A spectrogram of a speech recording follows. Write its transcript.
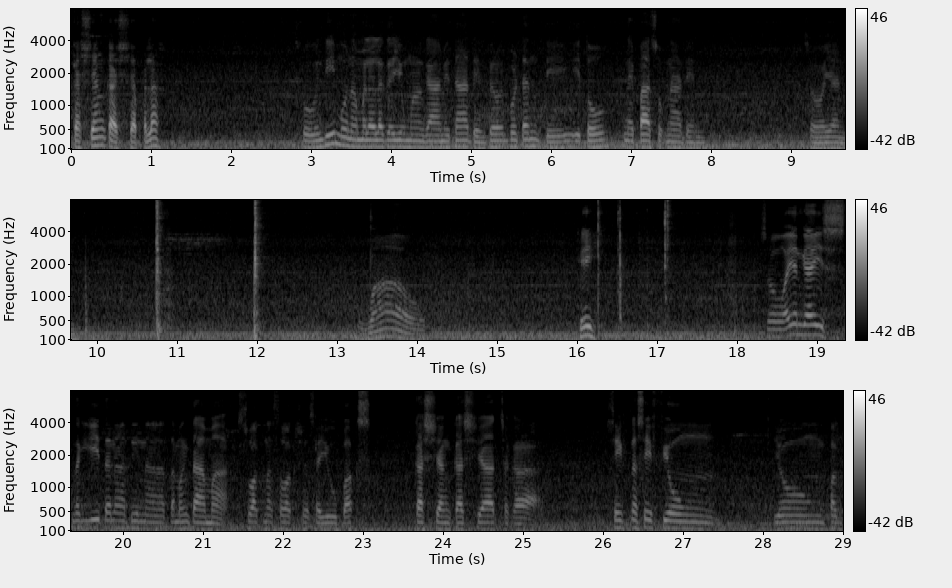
Kasyang kasya pala. So, hindi mo na malalagay yung mga gamit natin. Pero importante, ito, na ipasok natin. So, ayan. Wow! Okay. So, ayan guys. Nakikita natin na tamang-tama. Swak na swak siya sa U-Box. Kasyang kasya. At saka, safe na safe yung yung pag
